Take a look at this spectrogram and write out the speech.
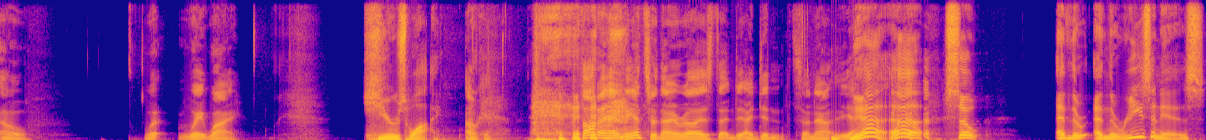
Oh. What? Wait, why? Here's why. Okay. I thought I had an answer, then I realized that I didn't. So now, yeah. Yeah. uh, so, and the and the reason is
